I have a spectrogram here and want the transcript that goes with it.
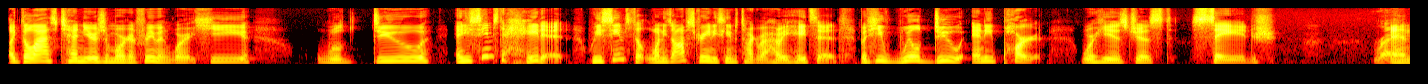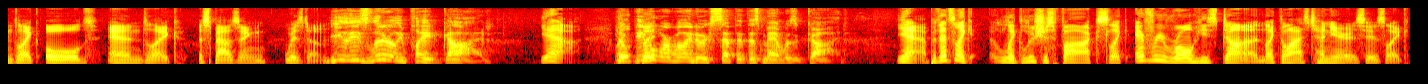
like the last 10 years of Morgan Freeman where he will do and he seems to hate it. He seems to when he's off screen he seems to talk about how he hates it, but he will do any part where he is just sage Right. and like old and like espousing wisdom. he, he's literally played God. Yeah. Like people but- were willing to accept that this man was God. Yeah, but that's like like Lucius Fox, like every role he's done like the last 10 years is like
